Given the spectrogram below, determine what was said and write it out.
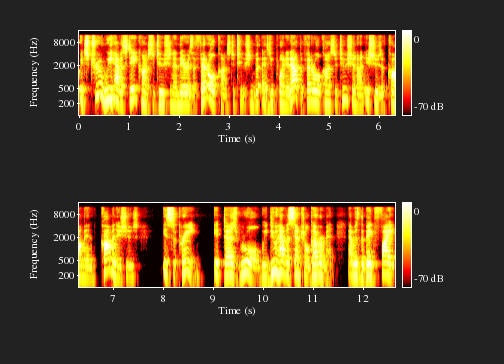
It's true we have a state constitution and there is a federal constitution, but as you pointed out, the federal constitution on issues of common common issues is supreme. It does rule. We do have a central government. That was the big fight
